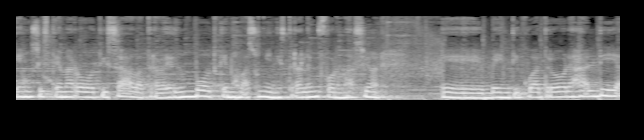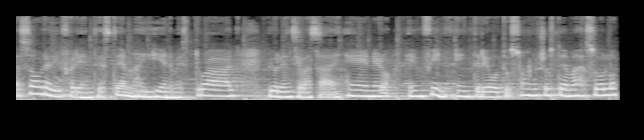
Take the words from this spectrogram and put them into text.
que es un sistema robotizado a través de un bot que nos va a suministrar la información 24 eh, horas al día sobre diferentes temas, higiene menstrual, violencia basada en género, en fin, entre otros. Son muchos temas, solo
